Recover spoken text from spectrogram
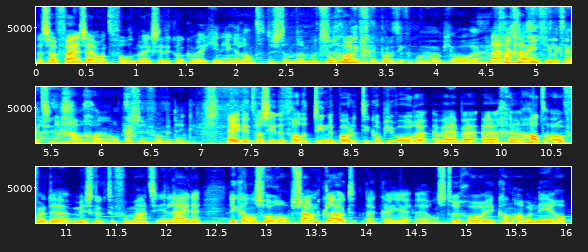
dat zou fijn zijn, want volgende week zit ik ook een weekje in Engeland. Dus dan moeten we Volgende gewoon... week geen politieke po- op je oren. Nee, dan ga- een eentje kletsen. Daar gaan we gewoon een oplossing voor bedenken. Hey, dit was in ieder geval de tiende politiek op je oren. We hebben eh, gehad over de mislukte formatie in Leiden. Je kan ons horen op Soundcloud. Daar kan je ons terug horen. Je kan abonneren op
